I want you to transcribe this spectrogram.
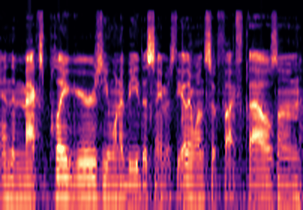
and then max players you want to be the same as the other one so 5000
